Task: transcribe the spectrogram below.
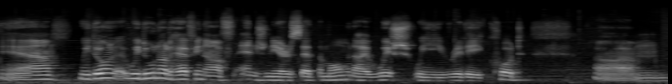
Yeah, we don't we do not have enough engineers at the moment. I wish we really could um,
